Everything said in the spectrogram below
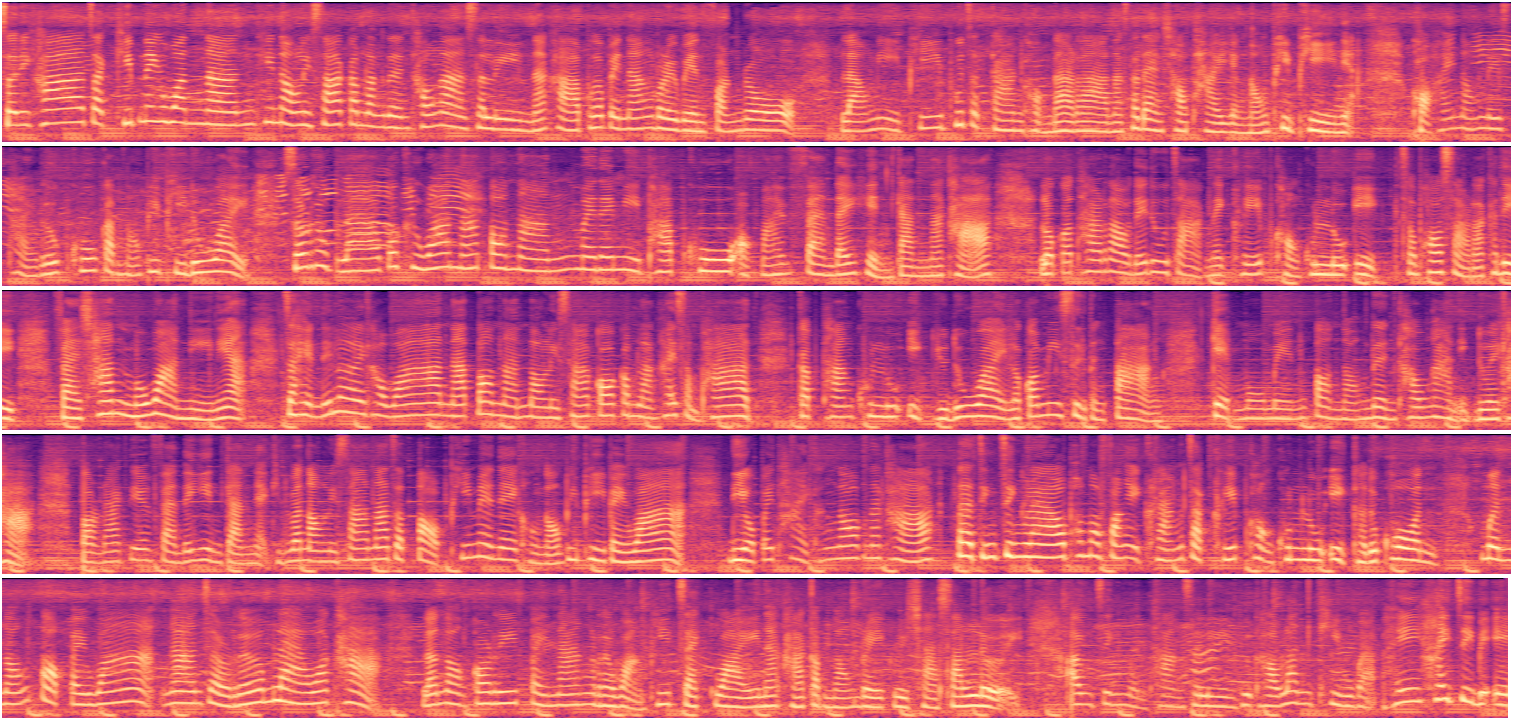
สวัสดีค่ะ จากคลิปในวันนั้นที่น้องลิซ่ากำลังเดินเข้างานสลีนนะคะ เพื่อไปนั่งบริเวณฟอนโร แล้วมีพี่ผู้จัดการของดารานักแสดงชาวไทยอย่างน้องพีพีเนี่ย ขอให้น้องลิซถ่ายรูปคู่กับน้องพีพีด้วย สรุปแล้วก็คือว่าณตอนนั้นไม่ได้มีภาพคู่ออกมาให้แฟนได้เห็นกันนะคะ แล้วก็ถ้าเราได้ดูจากในคลิปของคุณลูอิกเจ้าพ่อสารคดีแฟชั่นเมื่อวานนี้เนี่ยจะเห็นได้เลยค่ะว่าณตอนนั้นน้องลิซ่าก็กำลังให้สัมภาษณ์กับทางคุณลูอิกอยู่ด้วยแล้วก็มีสื่อต่างๆ เก็บโมเมนต์ตอนน้องเดินเข้างานอีกด้วยค่ะ ตอนแรกที่แฟนได้ยินกันเนี่ยคิดว่าน้องลิซ่าน่าจะตอบพี่เมเนของน้องพีพีไปว่า เดี๋ยวไปถ่ายข้างนอกนะคะ แต่จริง ๆ แล้วพอมาฟังอีกครั้งจากคลิปของคุณลูอิกค่ะทุกคน เหมือนน้องตอบไปว่างานจะเริ่มแล้วอะค่ะ แล้วน้องก็รีบไปนั่งระหว่างพี่แจ็คไว้นะคะ กับน้องเบรกริชาร์สันเลย เอาจริงเหมือนทางเซลีนคือเขารันคิวแบบให้ให้ GBA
